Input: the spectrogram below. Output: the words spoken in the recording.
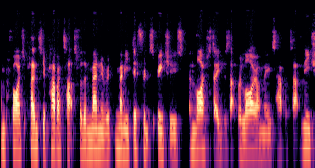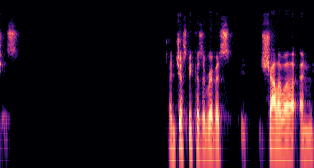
and provides plenty of habitats for the many, many different species and life stages that rely on these habitat niches. And just because a river's shallower and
